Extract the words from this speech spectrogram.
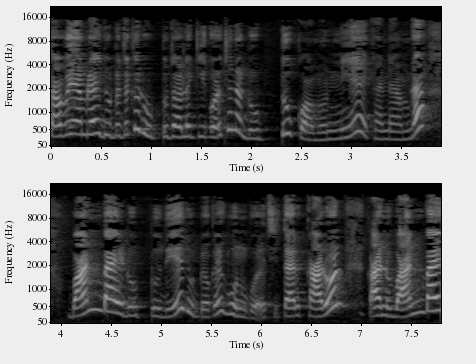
তবে আমরা এই দুটো থেকে রুট টু তাহলে কি করেছি না রুট টু কমন নিয়ে এখানে আমরা ওয়ান বাই রুট টু দিয়ে দুটোকে গুণ করেছি। তার কারণ কারণ one by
